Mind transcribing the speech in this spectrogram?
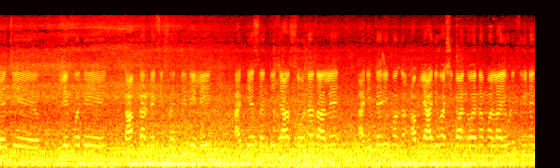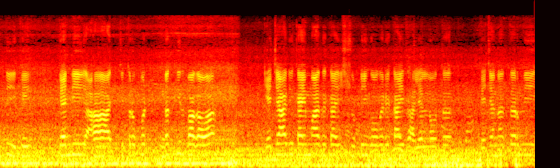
त्यांची फिल्ममध्ये काम करण्याची संधी दिली आणि त्या संधीचं आज सोनं झाले. आणि तरी मग आपल्या आदिवासी बांधवांना मला एवढीच विनंती की त्यांनी हा चित्रपट नक्कीच बघावा. याच्या आधी काही माझं काही शूटिंग वगैरे काही झालेलं नव्हतं. त्याच्यानंतर मी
